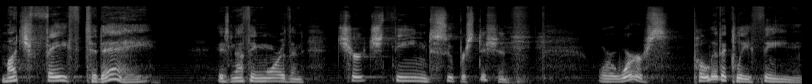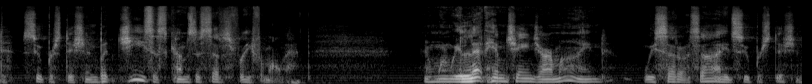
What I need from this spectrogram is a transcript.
Much faith today is nothing more than church themed superstition, or worse, politically themed superstition. But Jesus comes to set us free from all that. And when we let Him change our mind, we set aside superstition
